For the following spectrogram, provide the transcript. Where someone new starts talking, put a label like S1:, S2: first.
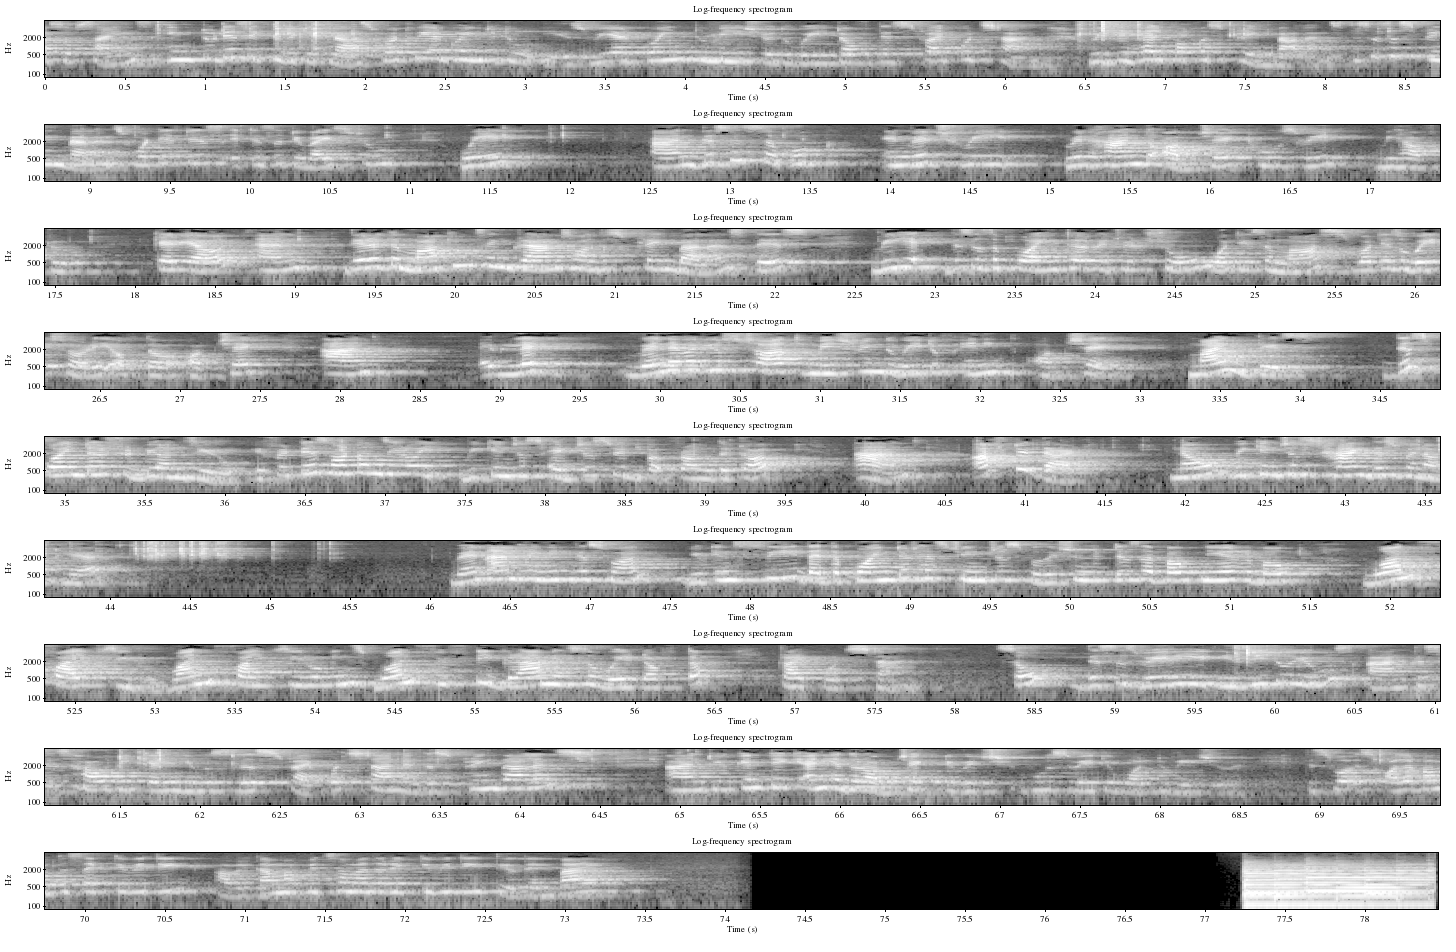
S1: class of science. In today's activity class, what we are going to do is we are going to measure the weight of this tripod stand with the help of a spring balance. This is a spring balance. What it is, it is a device to weigh and this is the hook in which we will hang the object whose weight we have to carry out and there are the markings in grams on the spring balance. This we this is a pointer which will show what is the mass, what is the weight sorry of the object and let whenever you start measuring the weight of any object mind this this pointer should be on zero. If it is not on zero we can just adjust it from the top. And after that now we can just hang this one out here. When I am hanging this one you can see that the pointer has changed its position. It is about near about 150 150 means 150 gram is the weight of the tripod stand so this is very easy to use and this is how we can use this tripod stand and the spring balance and you can take any other object which whose weight you want to measure. This was all about this activity. I will come up with some other activity. Till then bye.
